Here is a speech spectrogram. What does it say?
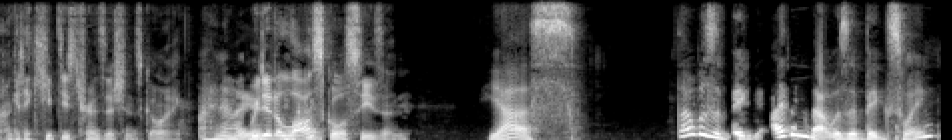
I'm going to keep these transitions going. I know. We did a law school season. Yes. That was a big I think that was a big swing.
